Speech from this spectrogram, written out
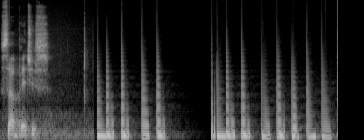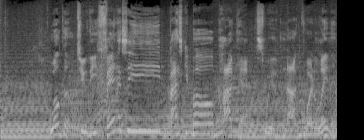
Sub bitches. Welcome to the Fantasy Basketball Podcast with not quite a layman,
